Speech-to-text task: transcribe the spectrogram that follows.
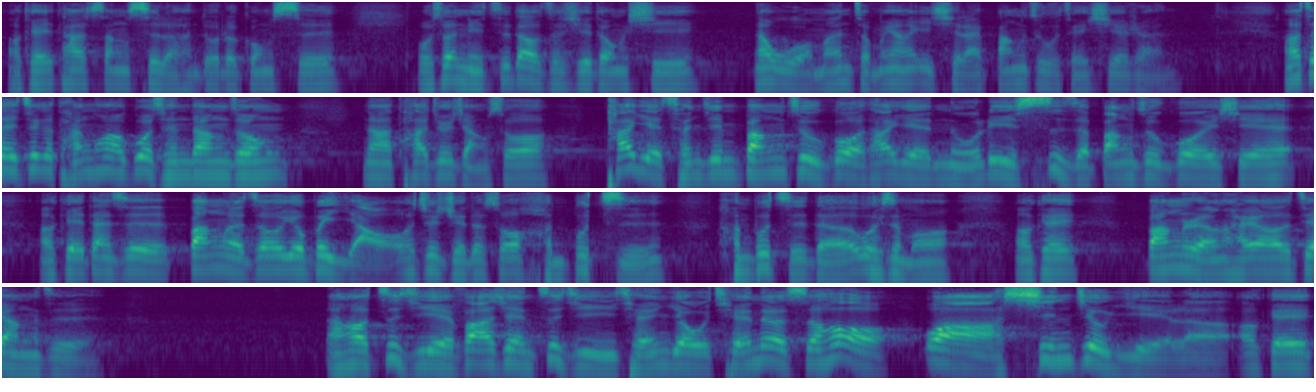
？OK，他上市了很多的公司。我说你知道这些东西，那我们怎么样一起来帮助这些人？”然后在这个谈话过程当中，那他就讲说，他也曾经帮助过，他也努力试着帮助过一些，OK，但是帮了之后又被咬，我就觉得说很不值，很不值得。为什么？OK，帮人还要这样子？然后自己也发现自己以前有钱的时候，哇，心就野了。OK，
